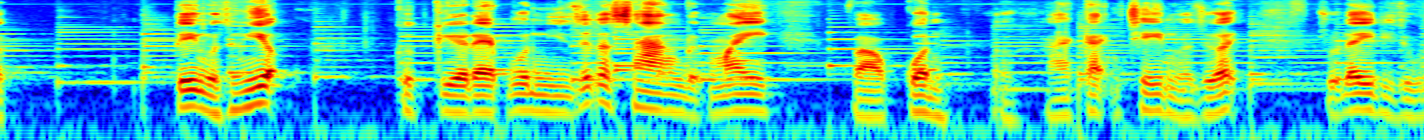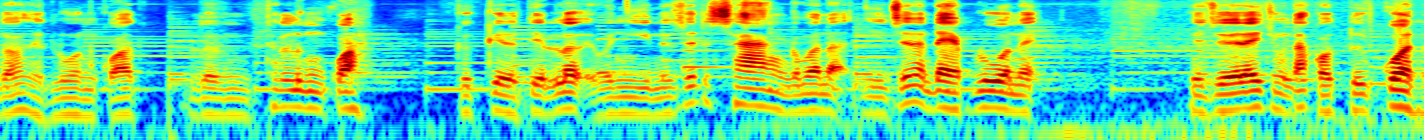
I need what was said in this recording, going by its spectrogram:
uh, tên của thương hiệu cực kỳ đẹp luôn nhìn rất là sang được may vào quần ở hai cạnh trên và dưới chỗ đây thì chúng ta có thể luồn qua luồn thắt lưng qua cực kỳ là tiện lợi và nhìn nó rất là sang, các bạn ạ. Nhìn rất là đẹp luôn đấy. Phía dưới đây chúng ta có túi quần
